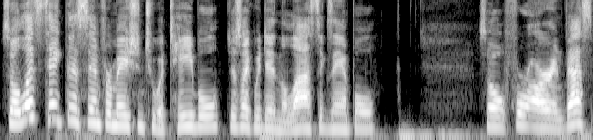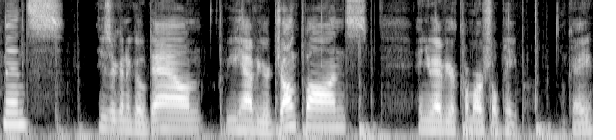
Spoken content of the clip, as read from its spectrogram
So let's take this information to a table, just like we did in the last example. So for our investments, these are going to go down. You have your junk bonds and you have your commercial paper, okay?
